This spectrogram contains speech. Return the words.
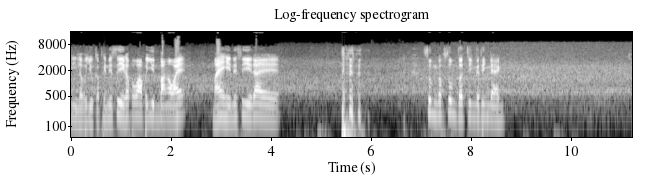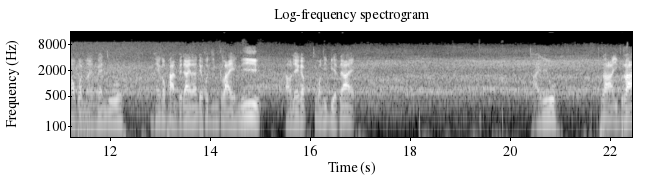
นี่เราไปอยู่กับเฮนเนซี่ครับเพราะว่าไปยืนบังเอาไว้ไม่ให้เฮนเนซี่ได้ซุ่มกับซุ่มตัวจริงกระทิงแดง เข้าบอลหน่อยแมนยูให้เขาผ่านไปได้นะ เดี๋ยวเขายิงไกลนี่เอาเลยครับจังหวะนี้เบียดได้ถ่ายเร็วบราอิบรา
